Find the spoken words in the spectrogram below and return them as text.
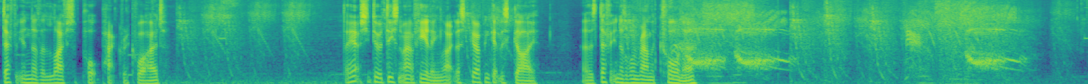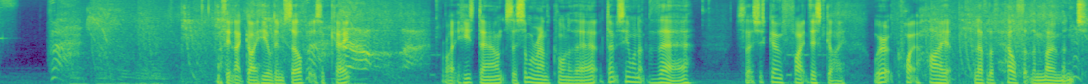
definitely another life support pack required. They actually do a decent amount of healing. Like, let's go up and get this guy. Uh, there's definitely another one around the corner. I think that guy healed himself, but it's okay. Right, he's down. So there's someone around the corner there. Don't see anyone up there. So let's just go and fight this guy. We're at quite a high level of health at the moment.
